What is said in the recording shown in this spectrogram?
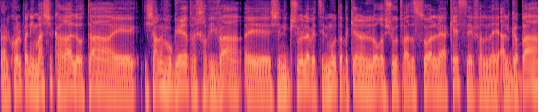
על כל פנים, מה שקרה לאותה אה, אישה מבוגרת וחביבה, אה, שניגשו אליה וצילמו אותה בקניון ללא רשות, ואז עשו עליה כסף, על, על גבה,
